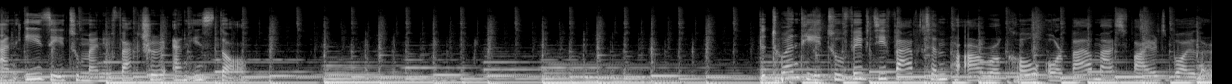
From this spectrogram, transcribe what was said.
and easy to manufacture and install. 20 to 55 ton per hour coal or biomass fired boiler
